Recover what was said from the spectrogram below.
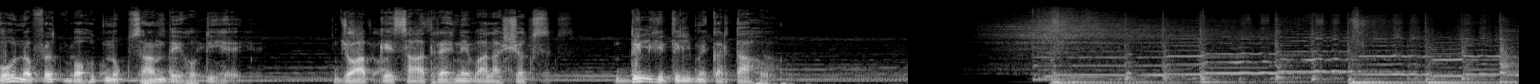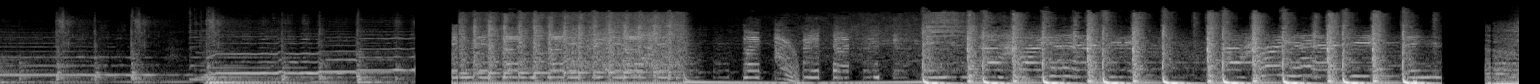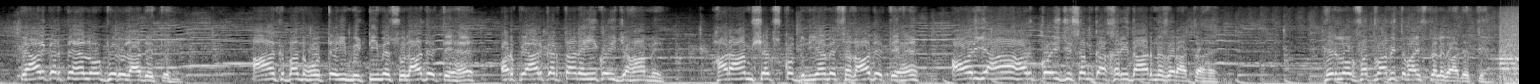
वो नफरत बहुत नुकसानदेह होती है, जो आपके साथ रहने वाला शख्स दिल ही दिल में करता हो। प्यार करते हैं, लोग फिर रुला देते हैं। आँख बंद होते ही मिट्टी में सुला देते हैं और प्यार करता नहीं कोई जहाँ में। हर आम शख्स को दुनिया में सजा देते हैं और यहाँ हर कोई जिसम का खरीदार नज़र आता है। फिर लोग फतवा भी तवाइफ पे लगा देते हैं।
